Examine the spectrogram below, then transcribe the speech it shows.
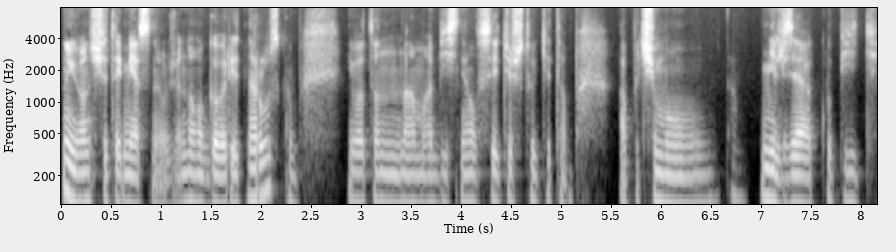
ну и он, считай, местный уже, но говорит на русском, и вот он нам объяснял все эти штуки там, а почему там, нельзя купить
